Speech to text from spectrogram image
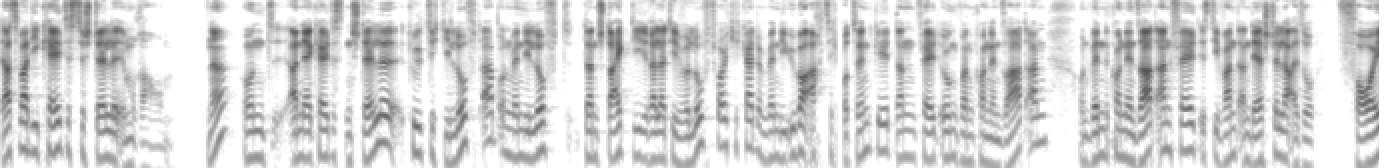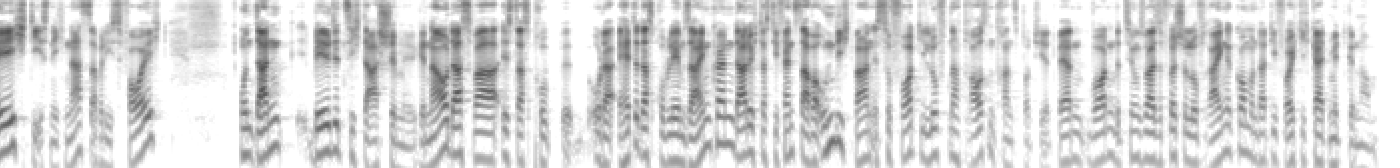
Das war die kälteste Stelle im Raum. Ne? Und an der kältesten Stelle kühlt sich die Luft ab und wenn die Luft, dann steigt die relative Luftfeuchtigkeit und wenn die über 80 Prozent geht, dann fällt irgendwann Kondensat an und wenn Kondensat anfällt, ist die Wand an der Stelle also feucht, die ist nicht nass, aber die ist feucht und dann bildet sich da Schimmel. Genau das war, ist das Pro oder hätte das Problem sein können. Dadurch, dass die Fenster aber undicht waren, ist sofort die Luft nach draußen transportiert werden, worden, beziehungsweise frische Luft reingekommen und hat die Feuchtigkeit mitgenommen.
